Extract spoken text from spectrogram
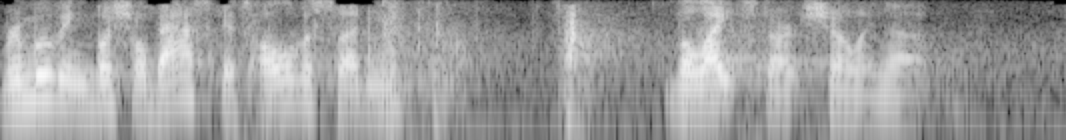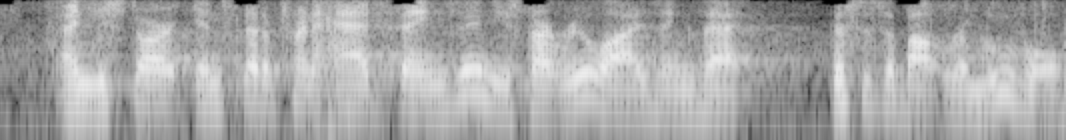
removing bushel baskets, all of a sudden the light starts showing up. And you start, instead of trying to add things in, you start realizing that this is about removal.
